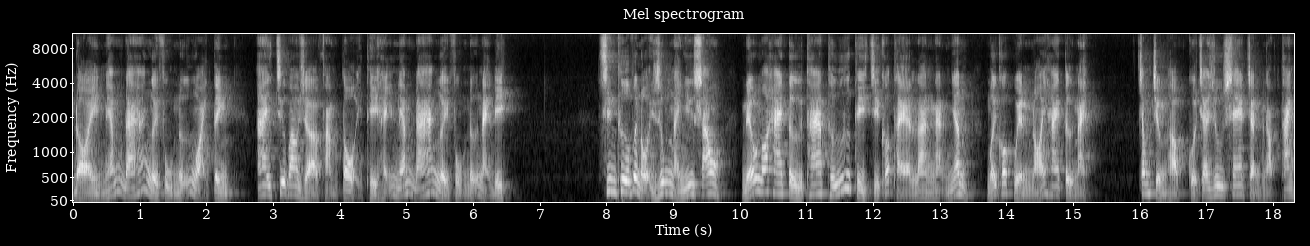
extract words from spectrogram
đòi ném đá người phụ nữ ngoại tình ai chưa bao giờ phạm tội thì hãy ném đá người phụ nữ này đi. Xin thưa với nội dung này như sau, nếu nói hai từ tha thứ thì chỉ có thể là nạn nhân mới có quyền nói hai từ này. Trong trường hợp của cha du xe Trần Ngọc Thanh,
